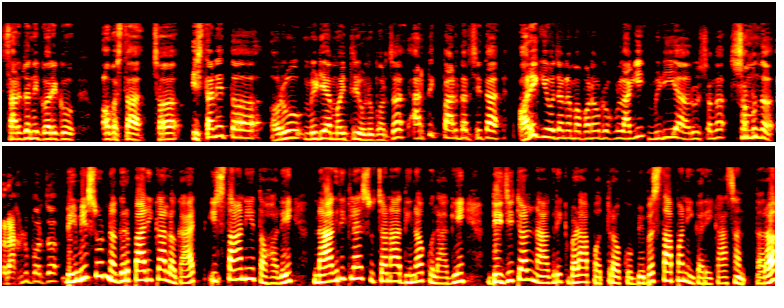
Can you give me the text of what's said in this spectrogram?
सार्वजनिक गरेको अवस्था छ। स्थानीय तहहरू मिडिया मैत्री हुनुपर्छ। आर्थिक पारदर्शिता हरेक योजनामा बनाउनको लागि मिडियाहरूसँग सम्बन्ध राख्नुपर्छ। भीमेश्वर नगरपालिका लगायत स्थानीय तहले नागरिकलाई सूचना दिनको लागि डिजिटल नागरिक बडापत्रको व्यवस्था पनि गरेका छन्। तर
